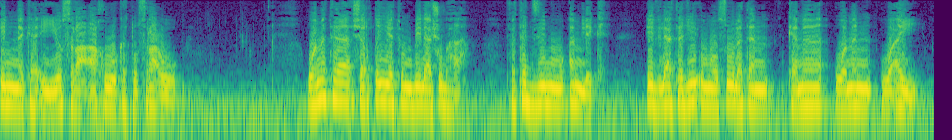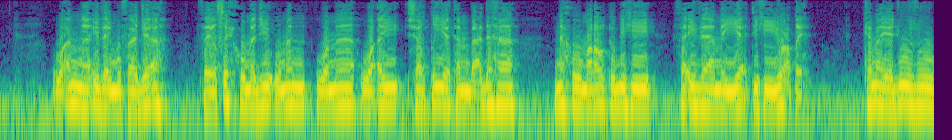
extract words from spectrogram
إنك إن يسرع أخوك تسرع. ومتى شرطية بلا شبهة فتجزم أملك إذ لا تجيء موصولة كما ومن وأي. وأما إذا المفاجأة فيصح مجيء من وما وأي شرطية بعدها نحو مررت به فإذا من يأته يعطه. كما يجوز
